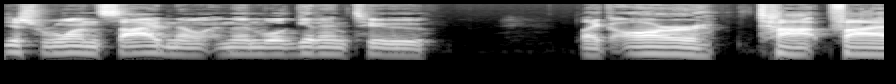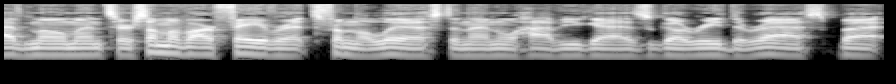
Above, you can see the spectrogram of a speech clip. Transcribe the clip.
just one side note, and then we'll get into like our top five moments or some of our favorites from the list, and then we'll have you guys go read the rest. But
